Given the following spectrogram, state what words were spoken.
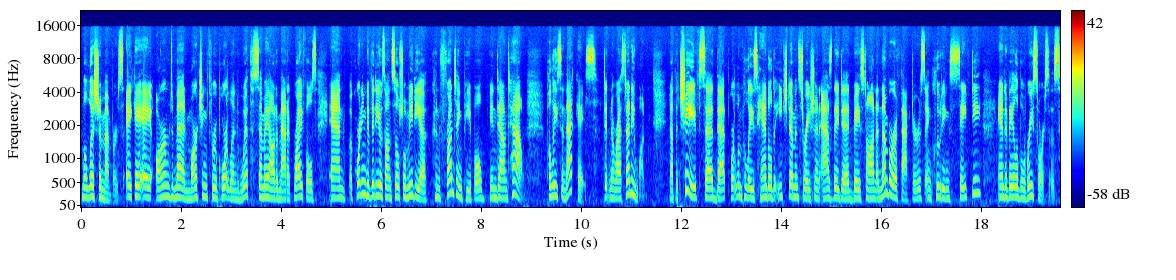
militia members, aka armed men marching through Portland with semi automatic rifles and, according to videos on social media, confronting people in downtown. Police in that case didn't arrest anyone. Now, the chief said that Portland police handled each demonstration as they did based on a number of factors, including safety and available resources.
